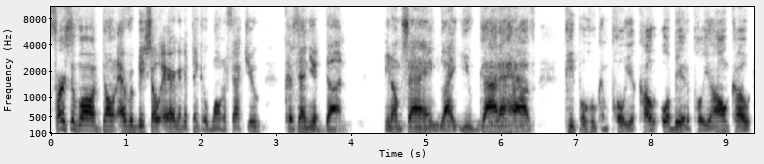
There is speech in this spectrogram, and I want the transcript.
first of all, don't ever be so arrogant to think it won't affect you, because then you're done. You know what I'm saying? Mm-hmm. Like you gotta have people who can pull your coat or be able to pull your own coat.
